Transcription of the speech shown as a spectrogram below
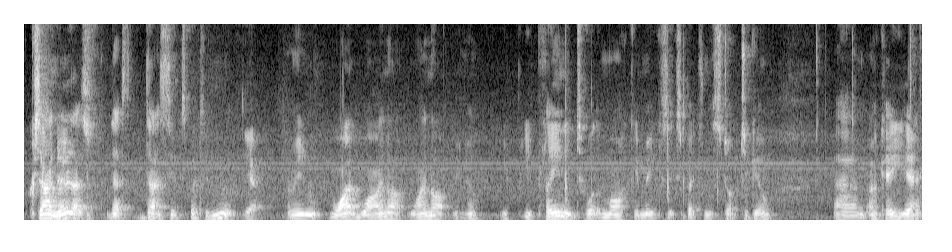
Because I know that's that's that's the expected move. Yeah. I mean, why why not? Why not? You know, you- you're playing it to what the market makers expecting the stock to go. Um, okay, yeah,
